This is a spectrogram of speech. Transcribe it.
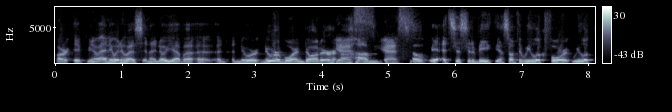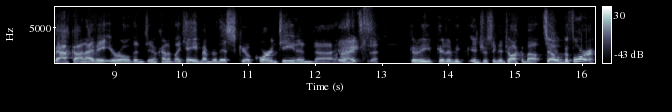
or if you know anyone who has, and I know you have a, a, a newer newer born daughter. Yes, um, yes. So it's just going to be you know, something we look forward, we look back on. I have eight year old, and you know, kind of like, hey, remember this you know, quarantine, and uh, right. Going to be going to be interesting to talk about. So before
